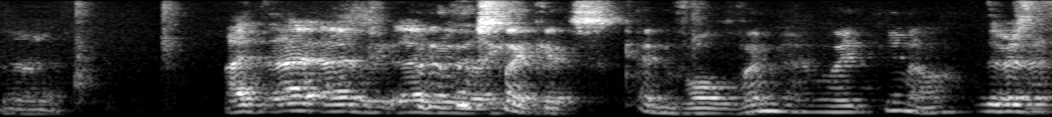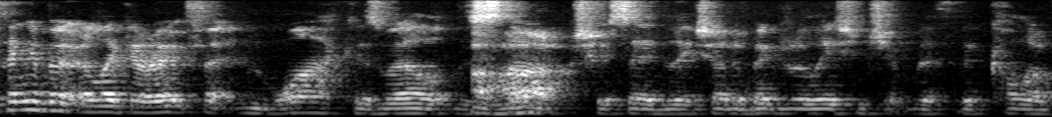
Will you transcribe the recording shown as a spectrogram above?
no. I, I, I, I But really it looks like it's involving, like you know. There was a thing about her, like her outfit in black as well at the Uh-huh. start. She said like she had a big relationship with the color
